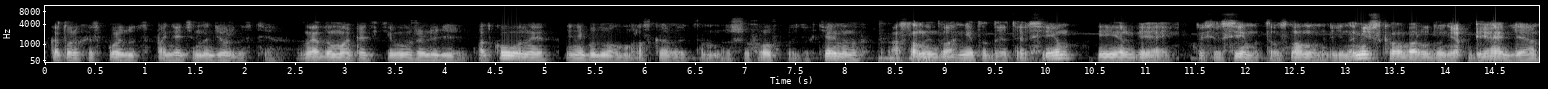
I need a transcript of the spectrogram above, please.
в которых используется понятие надежности. Но я думаю, опять-таки, вы уже люди подкованные. Я не буду вам рассказывать там расшифровку этих терминов. Основные два метода – это RCM и RBI. То есть RCM это в основном для динамического оборудования, RBI для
